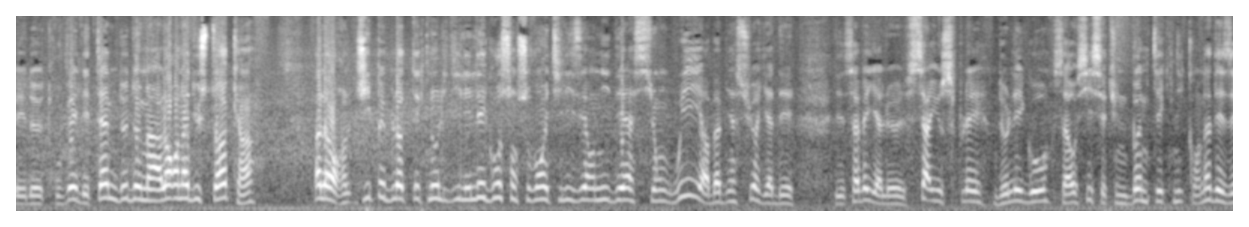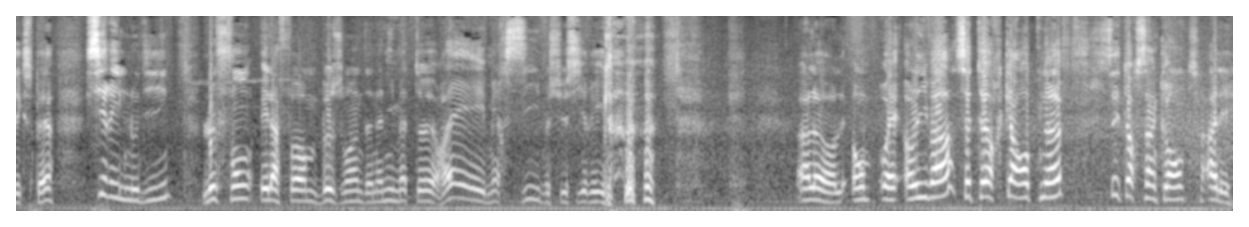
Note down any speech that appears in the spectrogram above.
et de trouver des thèmes de demain. Alors on a du stock. Hein. Alors, JP Block Technology, les Lego sont souvent utilisés en idéation. Oui, ah bah bien sûr, il y a des. Vous savez, il y a le Serious Play de Lego. Ça aussi, c'est une bonne technique. On a des experts. Cyril nous dit le fond et la forme, besoin d'un animateur. Hey, merci, monsieur Cyril. Alors, on, on y va 7h49, 7h50. Allez,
